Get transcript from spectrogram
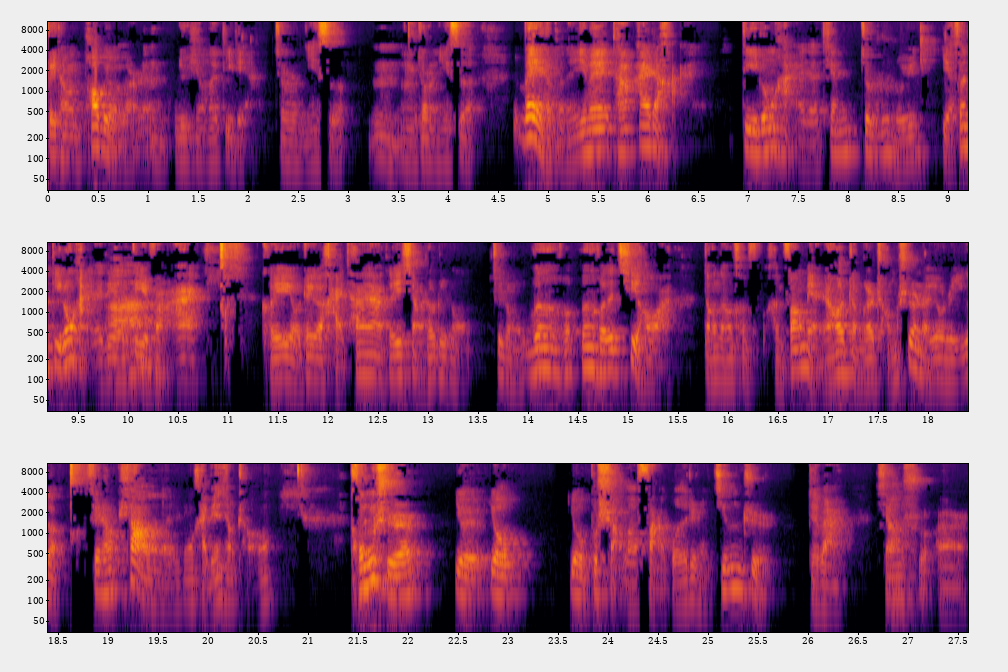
非常 popular 的嗯旅行的地点就是尼斯，嗯嗯，就是尼斯。为什么呢？因为它挨着海，地中海的天就是属于也算地中海的这个地方，哎，可以有这个海滩啊，可以享受这种这种温和温和的气候啊，等等，很很方便。然后整个城市呢，又是一个非常漂亮的这种海边小城，同时又又又不少了法国的这种精致，对吧？香水儿、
